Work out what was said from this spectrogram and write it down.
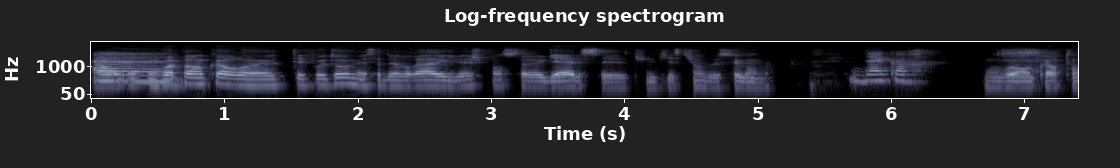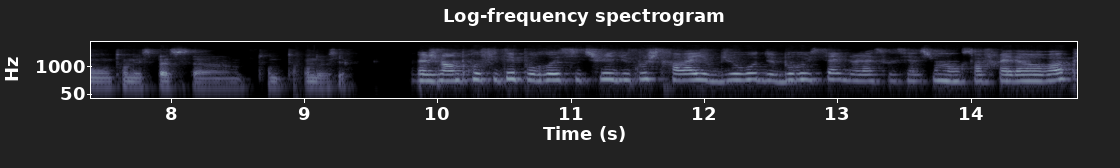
on ne euh, voit pas encore euh, tes photos, mais ça devrait arriver, je pense, euh, Gaëlle, c'est une question de secondes. D'accord. On voit encore ton, espace, ton, ton dossier. Ben, je vais en profiter pour resituer. Du coup, je travaille au bureau de Bruxelles de l'association Surfrider Europe.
